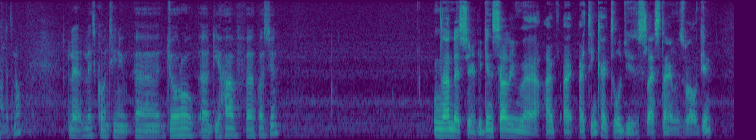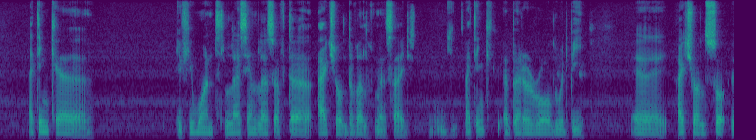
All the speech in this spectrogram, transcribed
ማለት ነው ሌትስ ኮንቲኒው ጆሮ ዱ ሃቭ ኮስችን Not necessarily. Again, Salim, uh, I've, I, I think I told you this last time as well. Again, I think uh, if you want less and less of the actual development side, I think a better role would be uh, actual so uh,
